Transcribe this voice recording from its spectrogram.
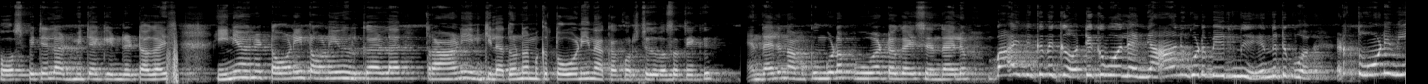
ഹോസ്പിറ്റലിൽ അഡ്മിറ്റ് ആക്കിയിട്ടുണ്ട് കേട്ടോ ഗൈസ് ഇനി അവനെ ടോണി ടോണി നിൽക്കാനുള്ള ത്രാണി എനിക്കില്ല. അതുകൊണ്ട് നമുക്ക് തോണി നിൽക്കാം കുറച്ച് ദിവസത്തേക്ക്. എന്തായാലും നമുക്കും കൂടെ പോവാട്ടോ ഗൈസ് എന്തായാലും ബായ് നിൽക്ക് നിൽക്ക് ഒറ്റയ്ക്ക് പോലെ ഞാനും കൂടെ വരുന്നു. എന്നിട്ട് പോവാ. എടാ തോണി നീ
